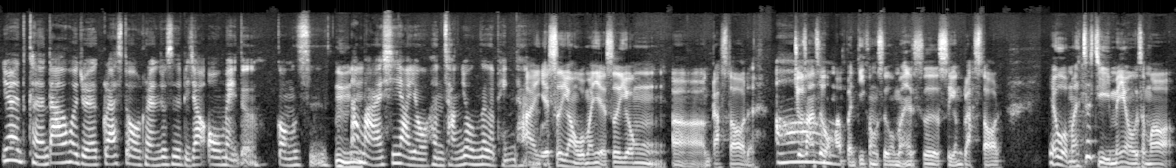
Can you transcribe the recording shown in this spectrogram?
因为可能大家会觉得 Glassdoor 可能就是比较欧美的公司。嗯，那马来西亚有很常用这个平台？啊，也是用，我们也是用呃 Glassdoor 的。哦，oh. 就算是我们本地公司，我们也是使用 Glassdoor 的，因为我们自己没有什么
